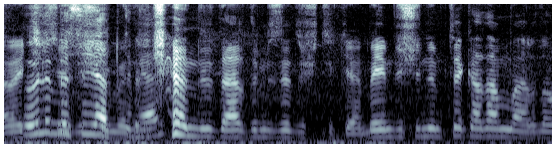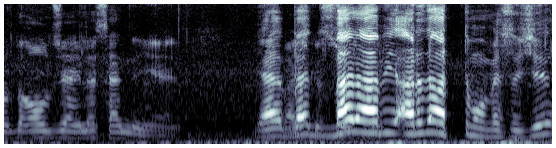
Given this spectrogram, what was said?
Evet, Öyle kimseye mesaj attım düşünmedim. ya. Kendi derdimize düştük yani. Benim düşündüğüm tek adam vardı orada Olcay'la sendin yani. Yani ben, ben abi arada attım o mesajı.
